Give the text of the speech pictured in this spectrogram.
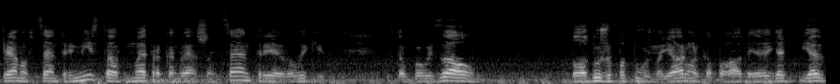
прямо в центрі міста, в метро конвеншн центрі, великий виставковий зал. Була дуже потужна ярмарка, багато. Я, я, я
